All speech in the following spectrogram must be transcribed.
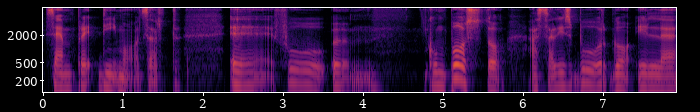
sempre di Mozart. Eh, fu ehm, composto a Salisburgo il,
